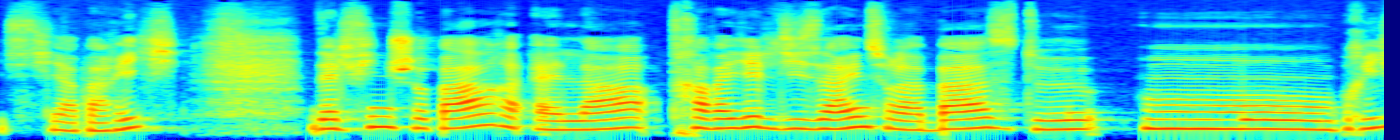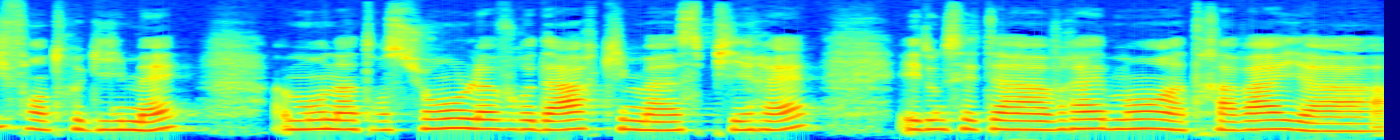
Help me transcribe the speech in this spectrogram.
ici à Paris. Delphine Chopard, elle a travaillé le design sur la base de mon brief, entre guillemets, mon intention, l'œuvre d'art qui m'inspirait. Et donc, c'était vraiment un travail à,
